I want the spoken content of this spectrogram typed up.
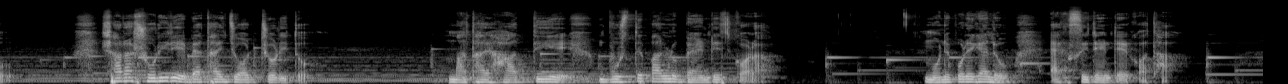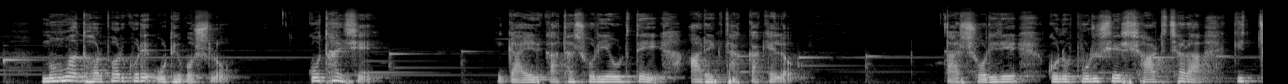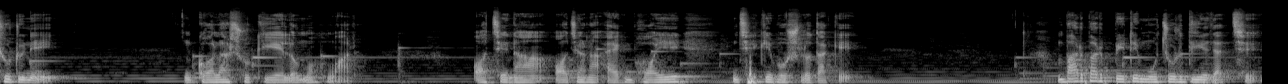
সারা শরীরে ব্যথায় জর্জরিত। মাথায় হাত দিয়ে বুঝতে পারল ব্যান্ডেজ করা। মনে পড়ে গেল অ্যাক্সিডেন্টের কথা। মহুয়া ধরপর করে উঠে বসল। কোথায় সে? গায়ের কাঁথা সরিয়ে উঠতেই আরেক ধাক্কা খেল। তার শরীরে কোনো পুরুষের শার্ট ছাড়া কিচ্ছুটি নেই। গলা শুকিয়ে এলো মহুয়ার। অচেনা, অজানা এক ভয়ে ঝেঁকে বসল তাকে। বারবার পেটে মোচড় দিয়ে যাচ্ছে।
